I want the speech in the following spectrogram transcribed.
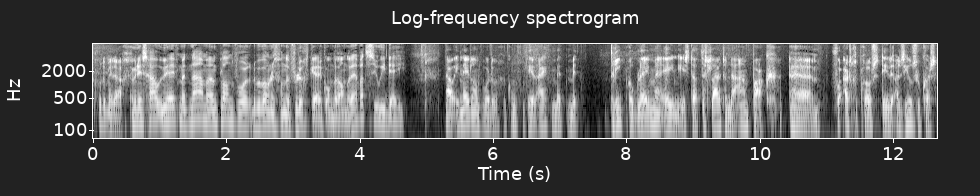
Goedemiddag. En meneer Schouw, u heeft met name een plan voor de bewoners van de Vluchtkerk onder andere. Wat is uw idee? Nou, in Nederland worden we geconfronteerd eigenlijk met, met drie problemen. Eén is dat de sluitende aanpak uh, voor uitgeprocedeerde asielzoekers...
